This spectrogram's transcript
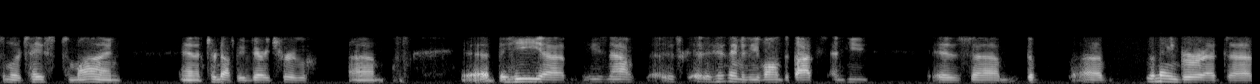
similar taste to mine, and it turned out to be very true. Um, uh, he uh, he's now his, his name is Yvan De Baets, and he is um, the uh, the main brewer at uh,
